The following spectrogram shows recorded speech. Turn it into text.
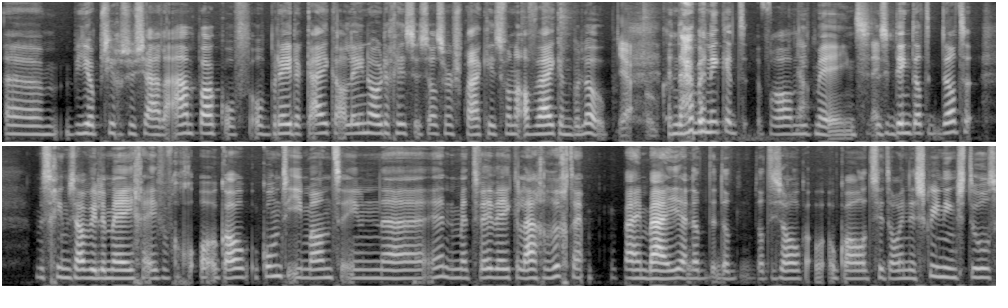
um, biopsychosociale aanpak of, of breder kijken alleen nodig is, is als er sprake is van een afwijkend beloop. Ja, ook. En daar ben ik het vooral ja. niet mee eens. Nee. Dus ik denk dat ik dat misschien zou willen meegeven. Ook al komt iemand in, uh, met twee weken lage rugpijn bij je, en dat, dat, dat is ook, ook al, het zit al in de screeningstools,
